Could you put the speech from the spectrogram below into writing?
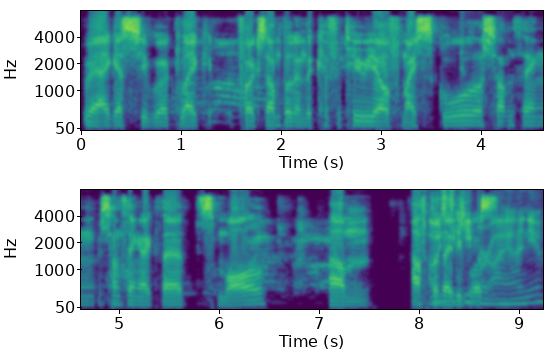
where I guess she worked like, for example, in the cafeteria of my school or something, something like that, small. Um, after Always they to keep divorced. her eye on you.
